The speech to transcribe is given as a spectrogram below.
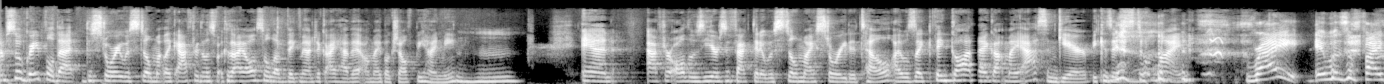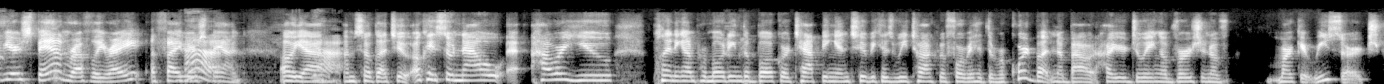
I'm so grateful that the story was still like after those because I also love Big Magic. I have it on my bookshelf behind me. Mm-hmm. And after all those years, the fact that it was still my story to tell, I was like, thank God I got my ass in gear because it's still mine. right. It was a five year span, roughly, right? A five year yeah. span. Oh yeah. yeah. I'm so glad too. Okay, so now how are you planning on promoting the book or tapping into because we talked before we hit the record button about how you're doing a version of market research.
